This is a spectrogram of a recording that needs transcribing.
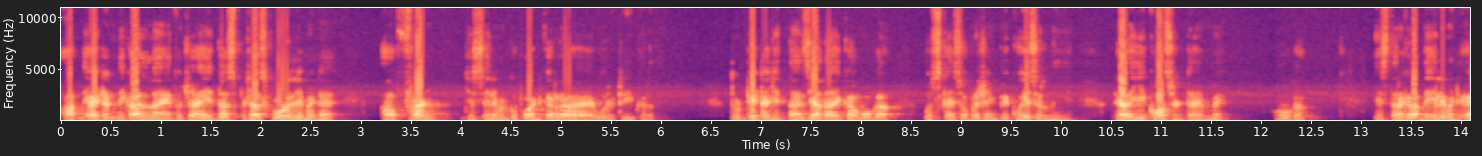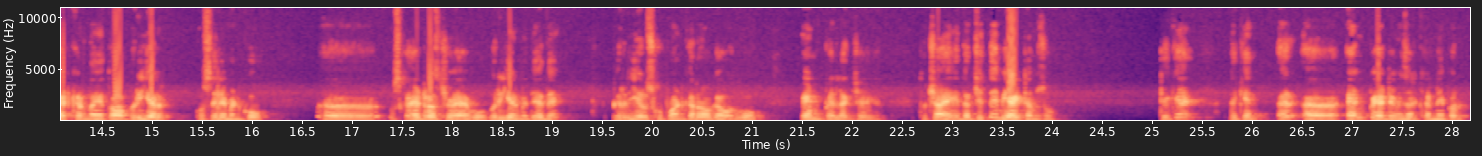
आपने आइटम निकालना है तो चाहे 10-50 करोड़ एलिमेंट है आप फ्रंट जिस एलिमेंट को पॉइंट कर रहा है वो रिट्रीव कर दें। तो डेटा जितना ज़्यादा है कम होगा उसका इस ऑपरेशन पे कोई असर नहीं है। लिहाजा ये कॉन्स्टेंट टाइम में होगा। इस तरह अगर आपने एलिमेंट ऐड करना है तो आप रियर उस एलिमेंट को आ, उसका एड्रेस जो है वो रियर में दे दें। फिर रियर उसको पॉइंट कर रहा होगा और वो एंड पे लग जाएगा। तो चाहे इधर जितने भी आइटम्स हों ठीक है? लेकिन एंड पे आइटम इंसर्ट करने पर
